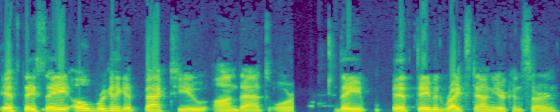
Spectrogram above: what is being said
If they say, "Oh, we're going to get back to you on that," or they, if David writes down your concern,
